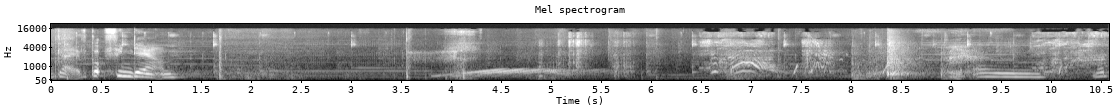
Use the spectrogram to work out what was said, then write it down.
Okay, I've got Finn down. Um, what?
